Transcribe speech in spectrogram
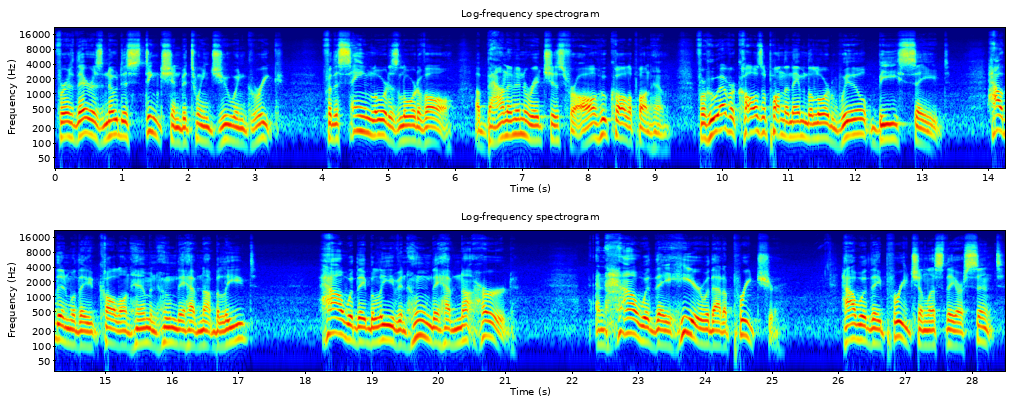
For there is no distinction between Jew and Greek, For the same Lord is Lord of all, abounding in riches for all who call upon him. For whoever calls upon the name of the Lord will be saved. How then will they call on him in whom they have not believed? How would they believe in whom they have not heard? And how would they hear without a preacher? How would they preach unless they are sent?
